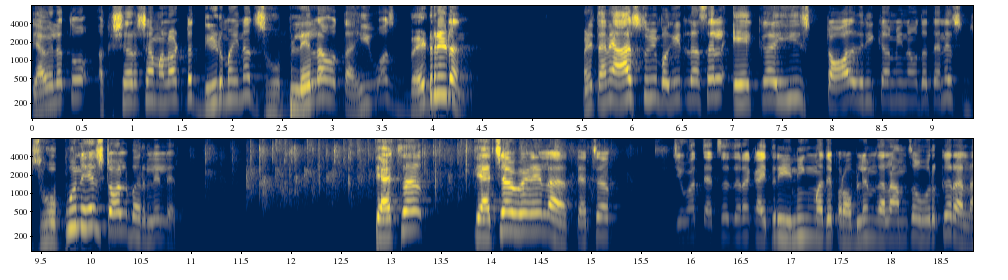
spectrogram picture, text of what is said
यावेळेला तो अक्षरशः मला वाटतं दीड महिना झोपलेला होता. ही वॉज बेड रिडन म्हणजे त्याने आज तुम्ही बघितलं असेल एकही स्टॉल रिकामी नव्हता. त्याने झोपून हे स्टॉल भरलेले आहेत. त्याचं त्याच्या वेळेला त्याच्या जेव्हा त्याचं जरा काहीतरी इनिंगमध्ये प्रॉब्लेम झाला आमचा ओरकर आला.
